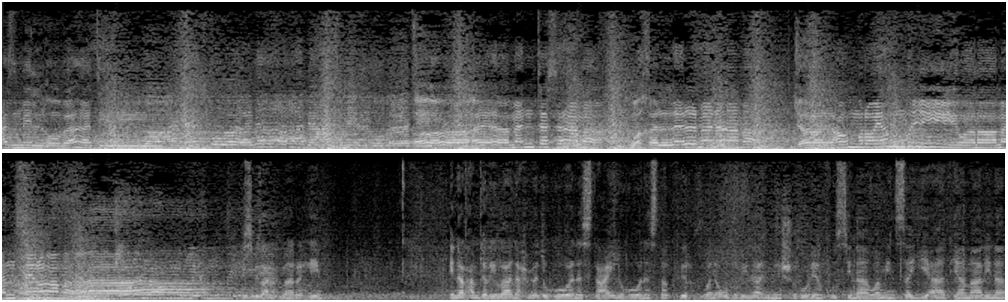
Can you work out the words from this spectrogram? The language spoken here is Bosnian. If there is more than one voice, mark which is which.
Speaker 1: بعزم الأبات. وعادت قوانا بعزم الأبات آه يا من تسامى وخلى المنام. جرى العمر يمضي ورا من سراما.
Speaker 2: بسم الله الرحمن الرحيم. إن الحمد لله نحمده ونستعينه ونستغفره ونعوذ بالله من شرور أنفسنا ومن سيئات أعمالنا.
